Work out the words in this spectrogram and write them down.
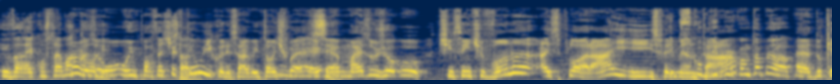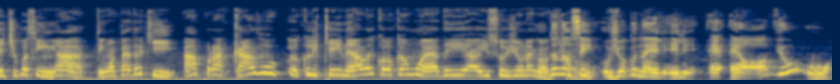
e vai lá e constrói uma Não, mas torre. o, o importante é que tem um ícone, sabe? Então, tipo, é, é mais o jogo te incentivando a explorar e, e Descobrir por experimentar. conta própria. É, do que tipo assim, ah, tem uma pedra aqui. Ah, por acaso eu, eu cliquei nela e coloquei uma moeda e aí surgiu um negócio. Não, não, Tipo, sim. O jogo, né, ele, ele é, é óbvio o,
